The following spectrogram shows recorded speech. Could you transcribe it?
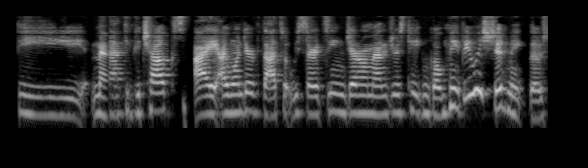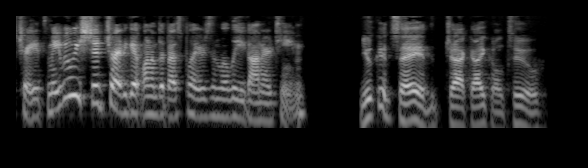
the Matthew Tkachuks. I, I wonder if that's what we start seeing general managers take and go, maybe we should make those trades. Maybe we should try to get one of the best players in the league on our team. You could say Jack Eichel too.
